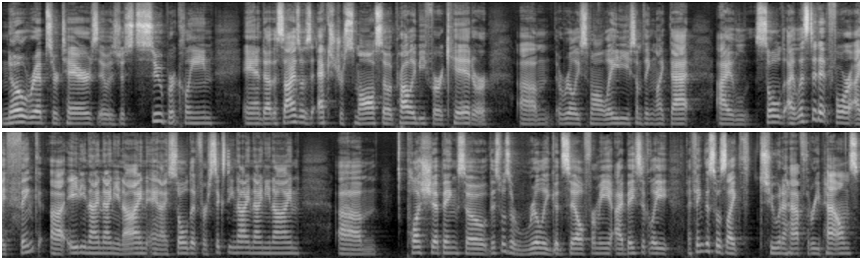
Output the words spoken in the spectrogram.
No rips or tears. It was just super clean. And uh, the size was extra small, so it'd probably be for a kid or um, a really small lady, something like that. I sold, I listed it for I think uh, $89.99, and I sold it for $69.99. Um, plus shipping. So this was a really good sale for me. I basically, I think this was like two and a half, three pounds.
